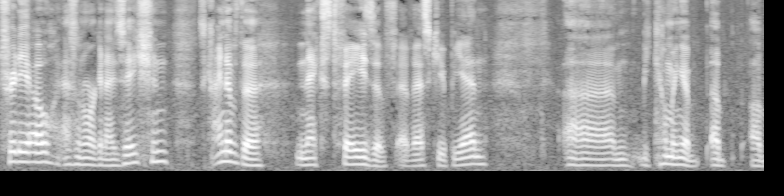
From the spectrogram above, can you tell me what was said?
Trideo as an organization. It's kind of the next phase of, of SQPN, um, becoming a, a, a,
